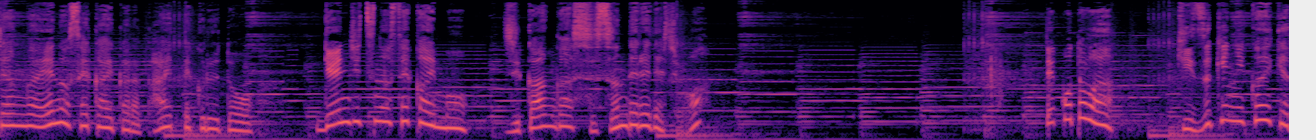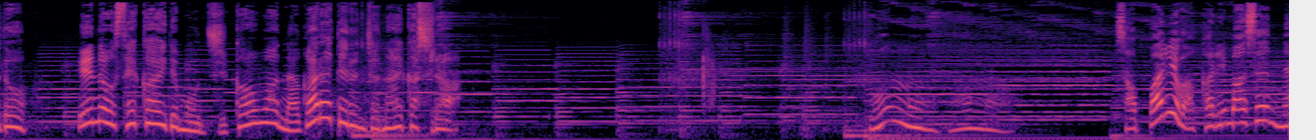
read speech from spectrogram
ちゃんが絵の世界から帰ってくると現実の世界も時間が進んでるでしょ？ってことは気づきにくいけど絵の世界でも時間は流れてるんじゃないかしら？うむうむさっぱりわかりませんね。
